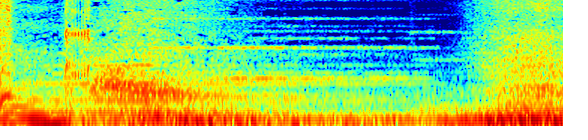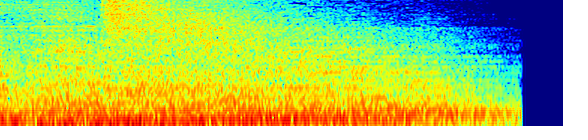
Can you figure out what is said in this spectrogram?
Look.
